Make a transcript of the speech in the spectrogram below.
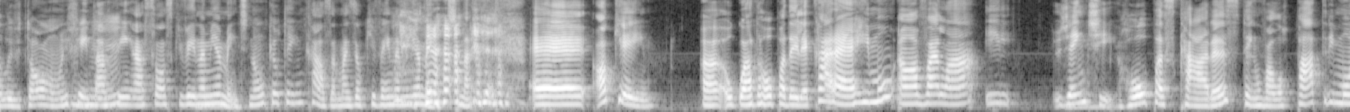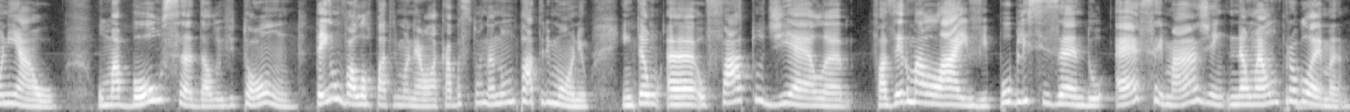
Louis Vuitton, enfim, tá, uhum. tá, são as que vêm na minha mente. Não o que eu tenho em casa, mas é o que vem na minha mente, né? É, ok, uh, o guarda-roupa dele é carérrimo, ela vai lá e... Gente, roupas caras têm um valor patrimonial. Uma bolsa da Louis Vuitton tem um valor patrimonial, ela acaba se tornando um patrimônio. Então, uh, o fato de ela fazer uma live publicizando essa imagem não é um problema.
